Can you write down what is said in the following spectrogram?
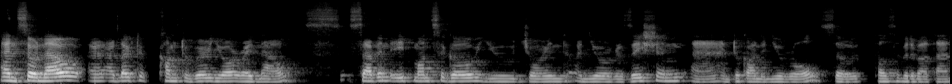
and so now I'd like to come to where you are right now. Seven, eight months ago, you joined a new organization and took on a new role. So tell us a bit about that.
